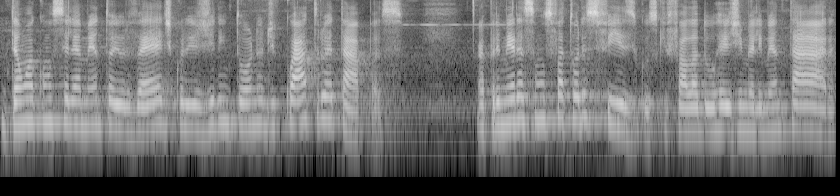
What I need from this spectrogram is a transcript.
Então, o aconselhamento ayurvédico ele gira em torno de quatro etapas. A primeira são os fatores físicos, que fala do regime alimentar,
